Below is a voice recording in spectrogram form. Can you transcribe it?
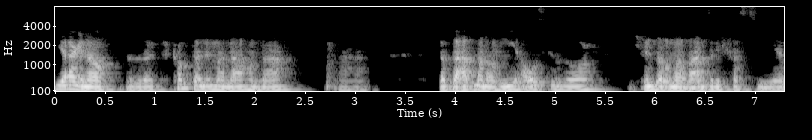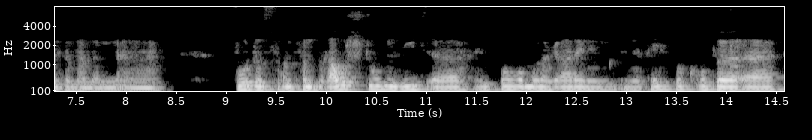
Ja, genau. Also das kommt dann immer nach und nach. Äh, Ich glaube, da hat man auch nie ausgesorgt. Ich finde es auch immer wahnsinnig faszinierend, wenn man dann äh, Fotos von, von Braustuben sieht äh, im Forum oder gerade in, in der Facebook-Gruppe. Äh,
